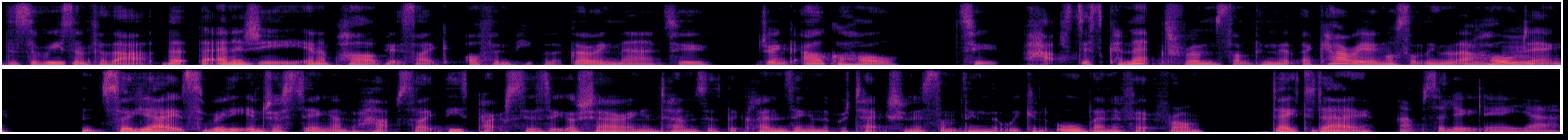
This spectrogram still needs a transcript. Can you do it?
there's a reason for that, that the energy in a pub, it's like often people are going there to drink alcohol, to perhaps disconnect from something that they're carrying or something that they're mm-hmm. holding. So, yeah, it's really interesting. And perhaps like these practices that you're sharing in terms of the cleansing and the protection is something that we can all benefit from day to day. Absolutely. Yeah.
